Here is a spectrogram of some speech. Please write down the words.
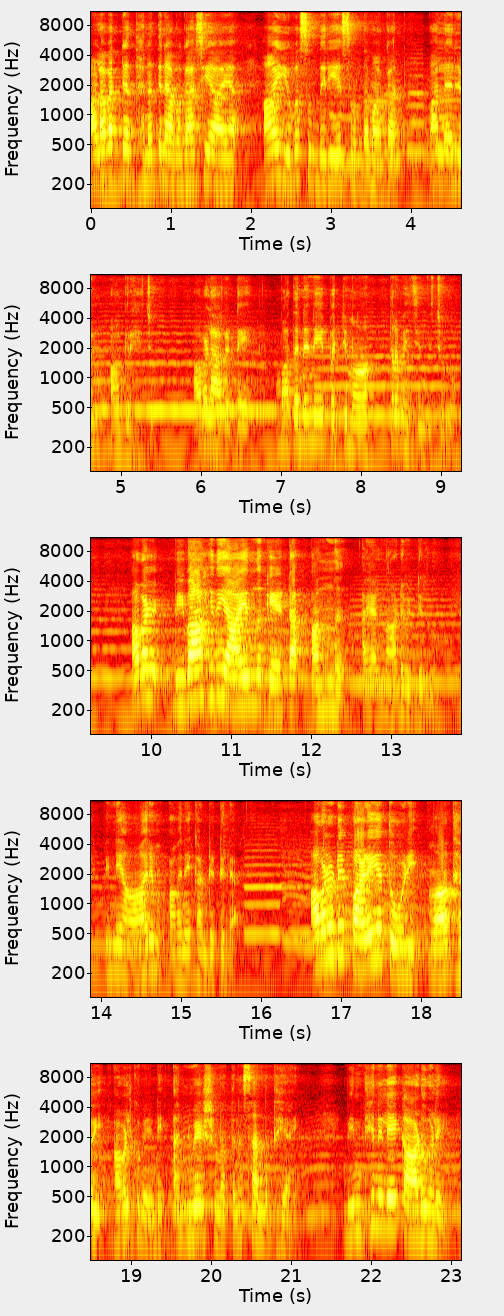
അളവറ്റ ധനത്തിന് അവകാശിയായ ആ യുവസുന്ദരിയെ സ്വന്തമാക്കാൻ പലരും ആഗ്രഹിച്ചു. അവളാകട്ടെ മദനനെ പറ്റി മാത്രമേ ചിന്തിച്ചുള്ളൂ. അവൾ വിവാഹിതയായെന്ന് കേട്ട അന്ന് അയാൾ നാടുവിട്ടിരുന്നു. പിന്നെ ആരും അവനെ കണ്ടിട്ടില്ല. അവളുടെ പഴയ തോഴി മാധവി അവൾക്ക് വേണ്ടി അന്വേഷണത്തിന് സന്നദ്ധയായി. വിന്ധ്യനിലെ കാടുകളിൽ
